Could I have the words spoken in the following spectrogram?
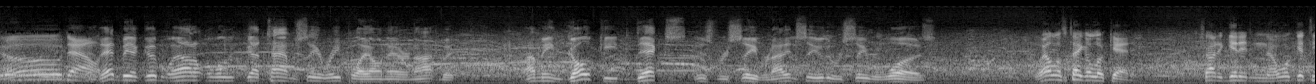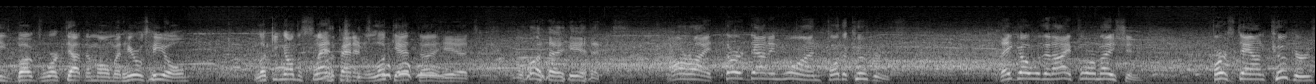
No doubt. That'd be a good one. I don't know if we've got time to see a replay on that or not, but I mean, Golke decks this receiver, and I didn't see who the receiver was. Well, let's take a look at it. Try to get it, and uh, we'll get these bugs worked out in a moment. Here's Hill looking on the slant pattern. Look at the hit. What a hit. All right, third down and one for the Cougars. They go with an I formation. First down, Cougars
